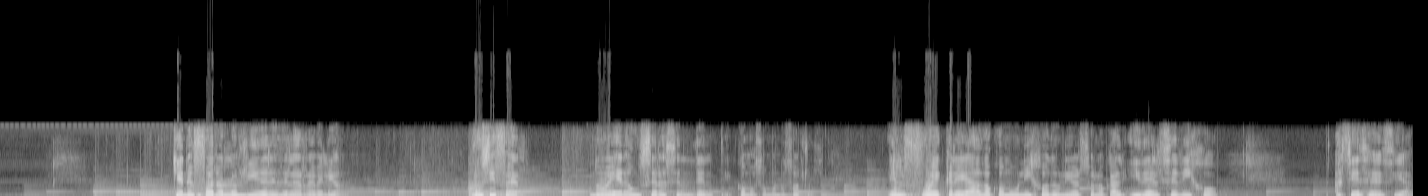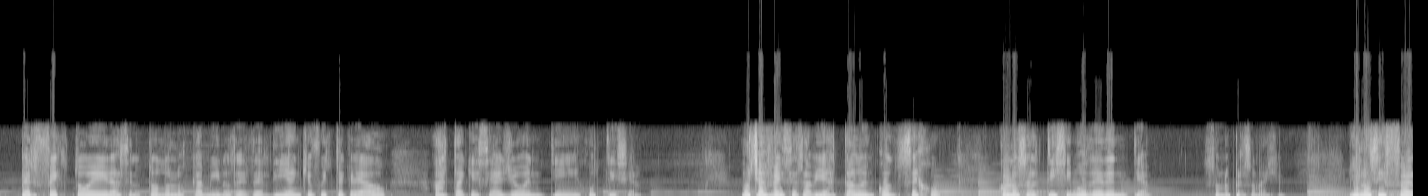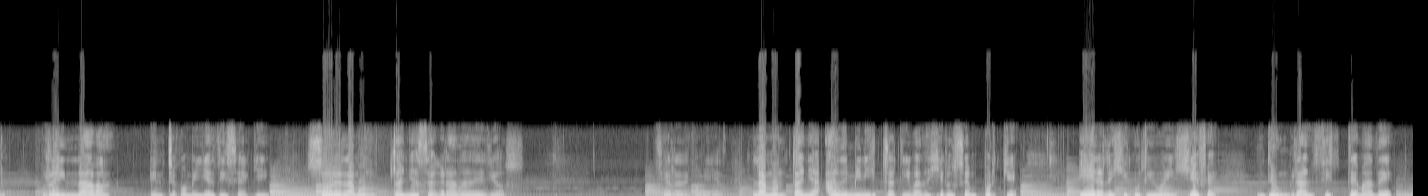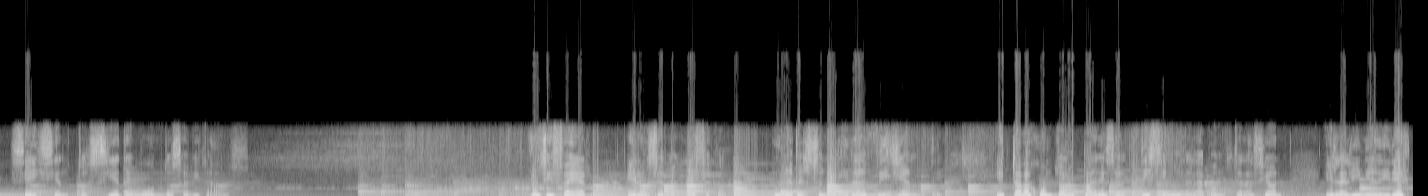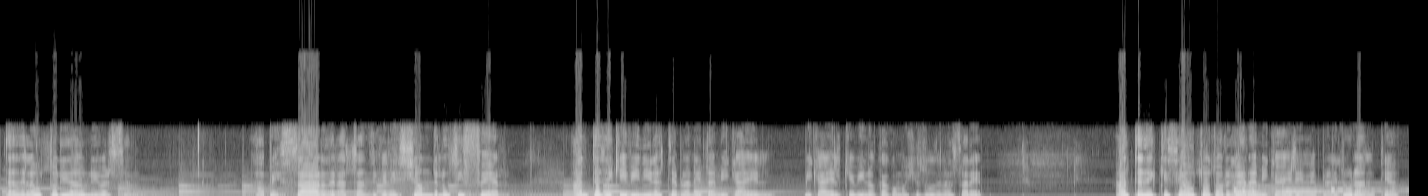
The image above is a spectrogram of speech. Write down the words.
¿Quiénes fueron los líderes de la rebelión? Lucifer no era un ser ascendente como somos nosotros. Él fue creado como un hijo de universo local y de él se dijo, Así se decía, perfecto eras en todos los caminos desde el día en que fuiste creado hasta que se halló en ti injusticia. Muchas veces había estado en consejo con los altísimos de Edentia, son los personajes, y Lucifer reinaba, entre comillas dice aquí, sobre la montaña sagrada de Dios. Cierre de comillas. La montaña administrativa de Jerusalén porque era el ejecutivo en jefe de un gran sistema de 607 mundos habitados. Lucifer era un ser magnífico, una personalidad brillante. Estaba junto a los padres altísimos de la constelación en la línea directa de la autoridad universal. A pesar de la transgresión de Lucifer, antes de que viniera a este planeta Micael, Micael que vino acá como Jesús de Nazaret, antes de que se auto-otorgara Micael en el planeta Urantia,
